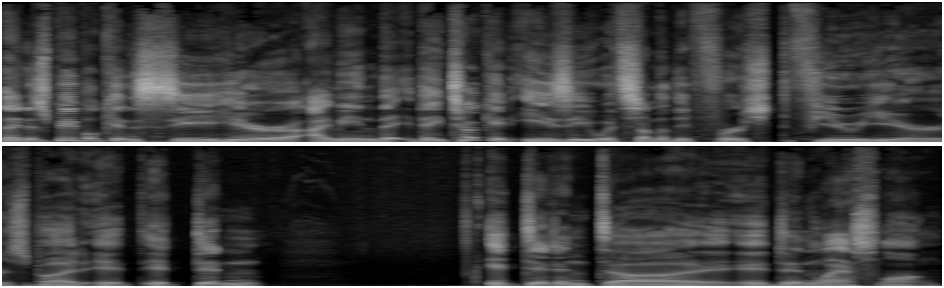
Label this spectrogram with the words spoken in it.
and as people can see here, I mean, they, they took it easy with some of the first few years, but it it didn't it didn't uh, it didn't last long.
